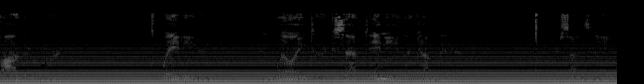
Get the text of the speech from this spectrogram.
Father, Lord, is waiting and, and willing to accept any that come to him. In your son's name.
